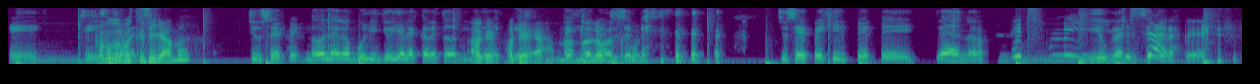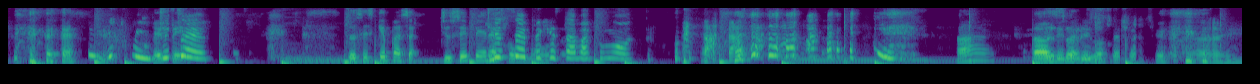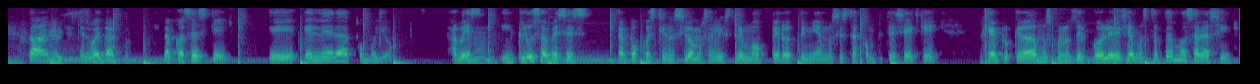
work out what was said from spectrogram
Eh, sí, ¿Cómo, cómo es que se llama? Giuseppe, no le hagan bullying, yo ya le acabé todo mi vida Ah, ok, en el ok, colegio. ya, no, no lo va a hacer Giuseppe. Giuseppe, Gil Pepe, ya no. It's me, Y un gran etcétera. Pepe. Giuseppe, Entonces, ¿qué pasa? Giuseppe era Giuseppe como... que estaba con otro. Ah, Ah, sorry. Ay, es buen dato. La cosa es que eh, él era como yo. A veces, Ujú. incluso a veces, tampoco es que nos íbamos al extremo, pero teníamos esta competencia de que, por ejemplo, quedábamos con los del cole y decíamos, topemos a las 5.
